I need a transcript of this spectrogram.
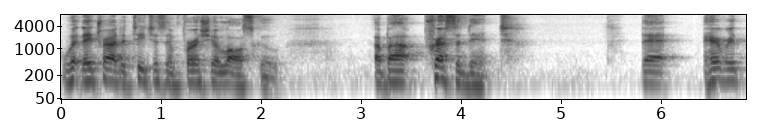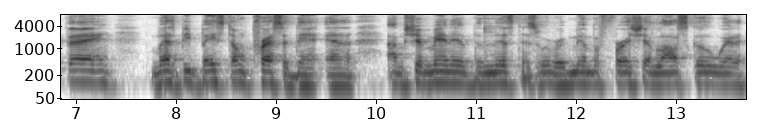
what they tried to teach us in first year law school about precedent, that everything must be based on precedent. And I'm sure many of the listeners will remember first year law school where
